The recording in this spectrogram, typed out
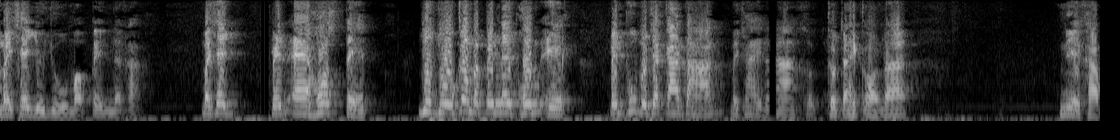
ไม่ใช่อยู่ ๆ มาเป็นนะครับ ไม่ใช่เป็นแอร์โฮสเตสอยู่ ๆ ก็มาเป็นนายพลเอก เป็นผู้บัญชาการทหารไม่ใช่นะ เข้าเข้าใจก่อนนะนี่ครับ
